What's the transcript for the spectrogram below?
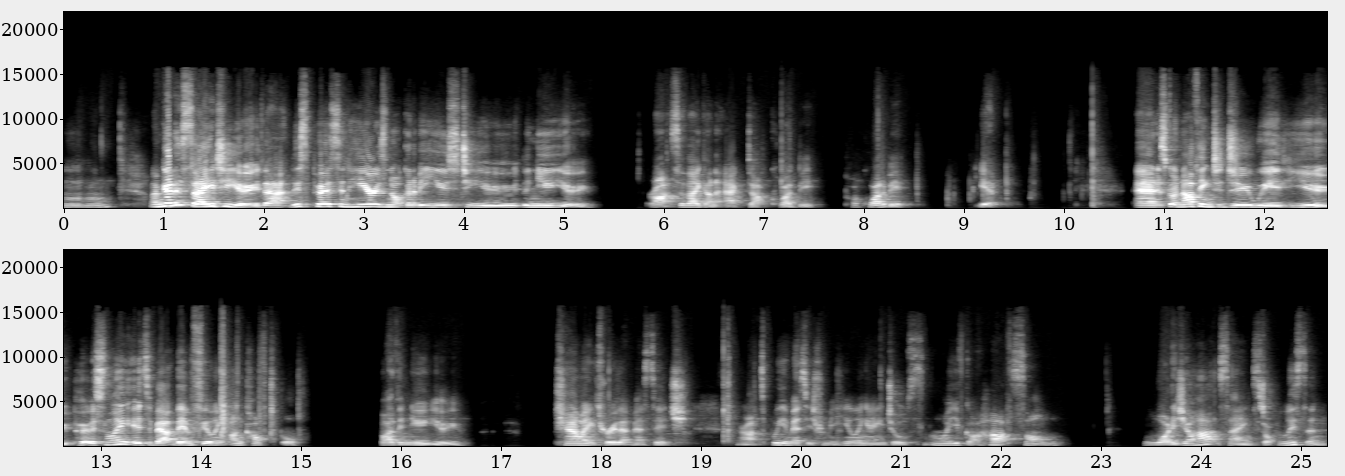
Mm-hmm. I'm going to say to you that this person here is not going to be used to you, the new you, right? So they're going to act up quite a bit, quite a bit. Yep. And it's got nothing to do with you personally. It's about them feeling uncomfortable by the new you. Channeling through that message. All right, let's pull your message from your healing angels. Oh, you've got heart song. What is your heart saying? Stop and listen.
